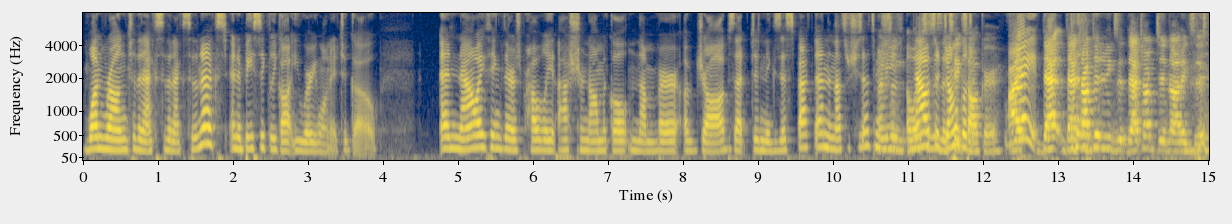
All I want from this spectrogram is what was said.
one rung to the next to the next to the next, and it basically got you where you wanted to go. And now I think there's probably an astronomical number of jobs that didn't exist back then, and that's what she said to me. i She mean says, now it's a a jungle. gym." tiktoker I, Right. that that job didn't exist that job did not exist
